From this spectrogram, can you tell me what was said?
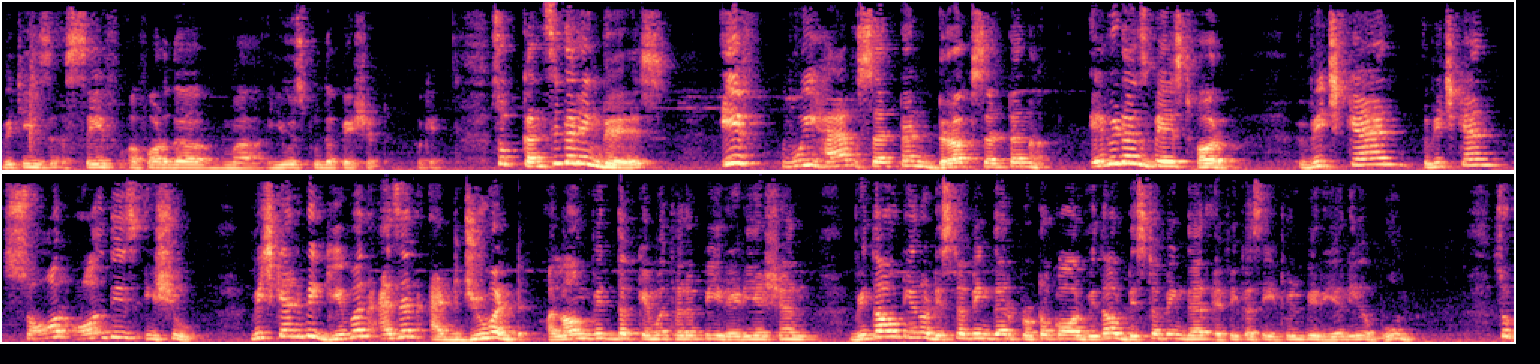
which is safe for the uh, use to the patient. Okay. So considering this, if we have certain drug, certain evidence-based herb which can which can solve all these issue which can be given as an adjuvant along with the chemotherapy radiation without you know disturbing their protocol without disturbing their efficacy it will be really a boom so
